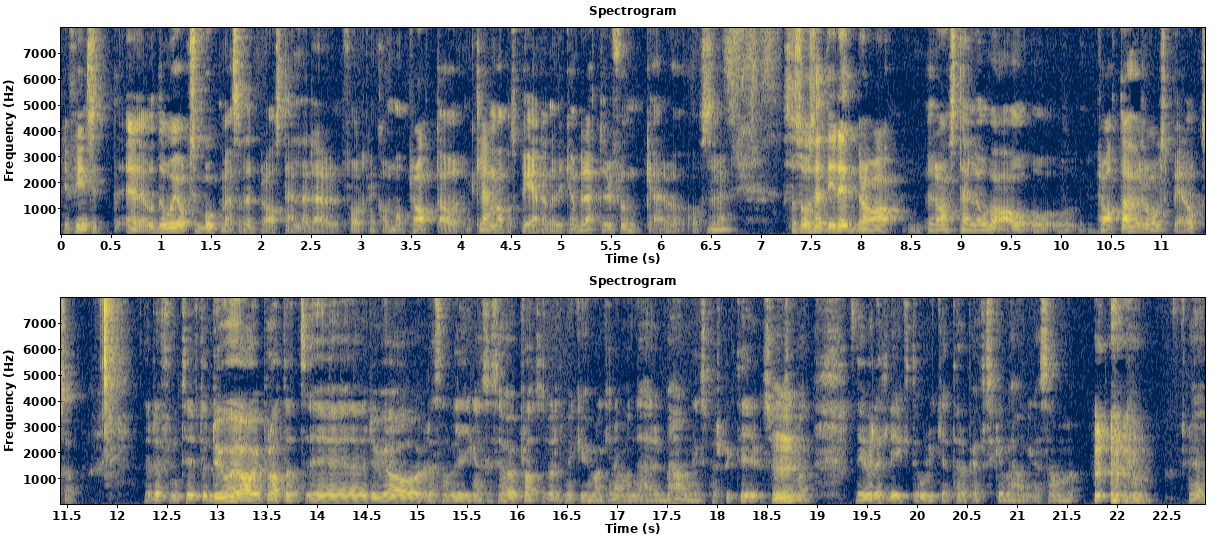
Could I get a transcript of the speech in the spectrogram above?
det finns ett, eh, och då är också Bokmässan ett bra ställe där folk kan komma och prata och klämma på spelen och vi kan berätta hur det funkar och, och sådär. Så så sätt är det ett bra, bra ställe att vara och, och, och prata rollspel också. Ja, definitivt. Och du och jag har ju pratat, eh, du och jag och resten av ligan ska säga, har ju pratat väldigt mycket hur man kan använda det här i behandlingsperspektiv. Så att det är väldigt likt olika terapeutiska behandlingar som eh,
